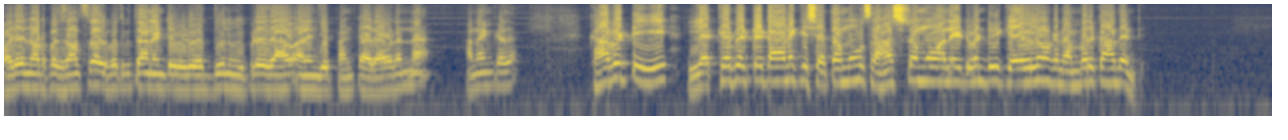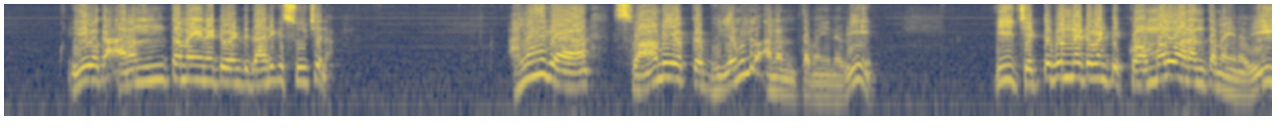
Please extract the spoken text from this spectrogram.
వాడే నూట పది సంవత్సరాలు బతుకుతానంటే వీడు వద్దు నువ్వు ఇప్పుడే రావు అని చెప్పి అంటాడు ఎవడన్నా? అనం కదా. కాబట్టి లెక్క పెట్టడానికి శతము సహస్రము అనేటువంటివి కేవలం ఒక నెంబర్ కాదండి. ఇది ఒక అనంతమైనటువంటి దానికి సూచన. అలాగా స్వామి యొక్క భుజములు అనంతమైనవి. ఈ చెట్టుకున్నటువంటి కొమ్మలు అనంతమైనవి.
